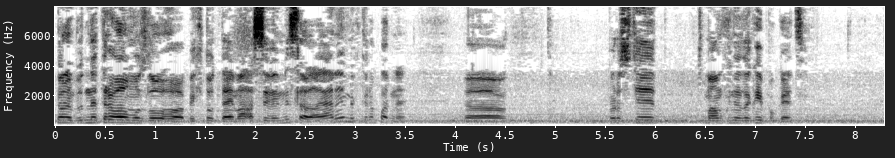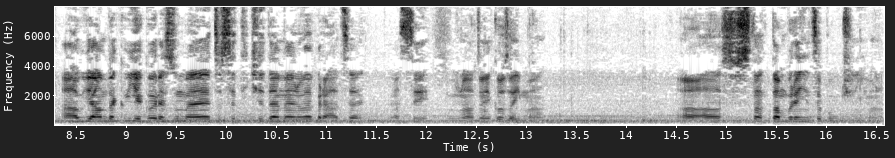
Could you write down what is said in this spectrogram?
Tak to netrvalo moc dlouho, abych to téma asi vymyslel, ale já nevím, jak to dopadne. Uh, prostě mám chuť na takový pokec a udělám takový jako rezumé, co se týče té mé nové práce. Asi, možná to někoho zajímá. A snad tam bude něco poučeného. No.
